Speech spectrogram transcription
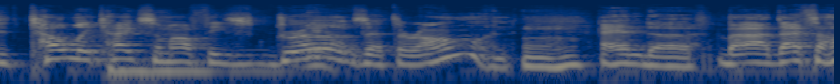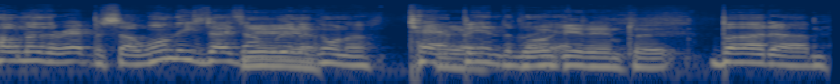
it totally takes them off these drugs that they're on. Mm-hmm. And uh, but that's a whole nother episode. One of these days, I'm Yeah, really yeah. going to tap Yeah, into that. We'll get into it. But um,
